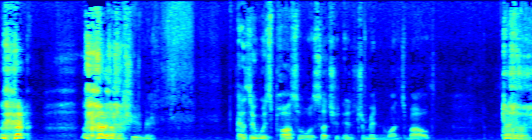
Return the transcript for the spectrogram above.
excuse me, as it was possible with such an instrument in one's mouth.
